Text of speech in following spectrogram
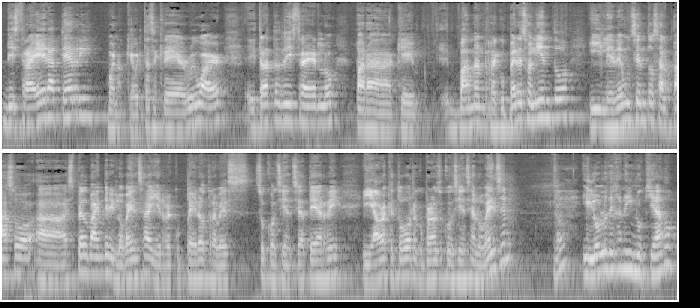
distraer a Terry, bueno, que ahorita se cree Rewire, y trata de distraerlo para que Batman recupere su aliento y le dé un ciento al paso a Spellbinder y lo venza y recupere otra vez su conciencia a Terry. Y ahora que todos recuperaron su conciencia, lo vencen ¿No? y luego lo dejan ahí noqueado.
